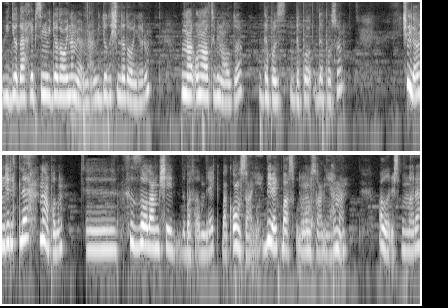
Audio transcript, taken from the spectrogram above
Videoda hepsini videoda oynamıyorum yani. Video dışında da oynuyorum. Bunlar 16.000 oldu. Depo, depo, deposu. Şimdi öncelikle ne yapalım? Ee, hızlı olan bir şey basalım direkt. Bak 10 saniye. Direkt bas bunu 10 saniye hemen. Alırız bunlara.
